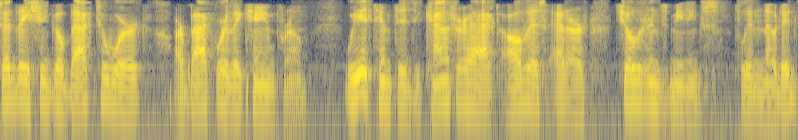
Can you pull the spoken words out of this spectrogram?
said they should go back to work or back where they came from. We attempted to counteract all this at our children's meetings, Flynn noted.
